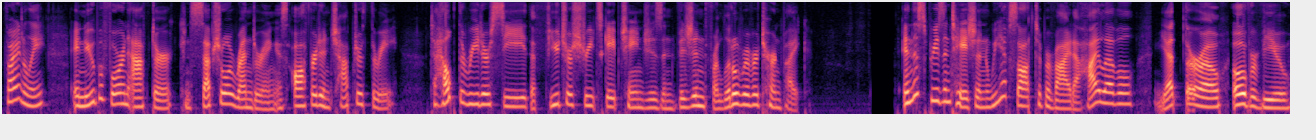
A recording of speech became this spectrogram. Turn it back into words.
Finally, a new before and after conceptual rendering is offered in Chapter 3 to help the reader see the future streetscape changes envisioned for Little River Turnpike. In this presentation, we have sought to provide a high-level, yet thorough, overview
